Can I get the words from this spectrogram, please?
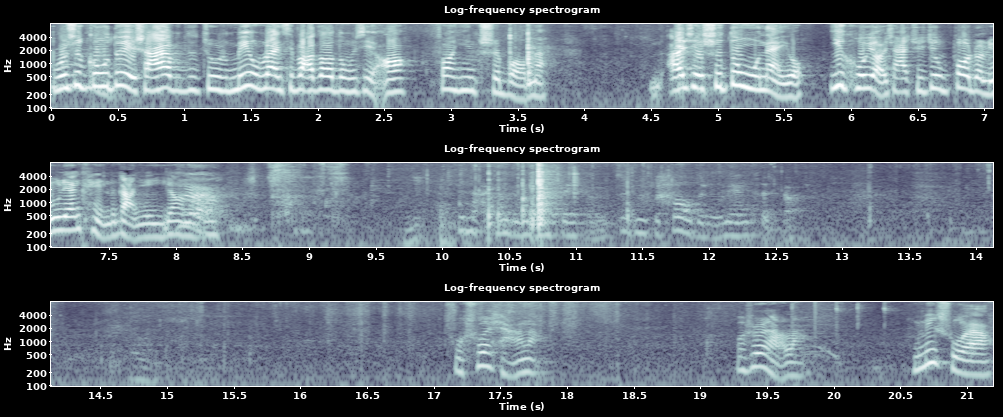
不是勾兑，啥也不就是没有乱七八糟东西啊，放心吃，宝宝们。而且是动物奶油，一口咬下去就抱着榴莲啃的感觉一样的啊。这哪叫榴莲飞腾？这就是抱着榴莲啃的。我说啥了？我说啥了？我没说呀、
